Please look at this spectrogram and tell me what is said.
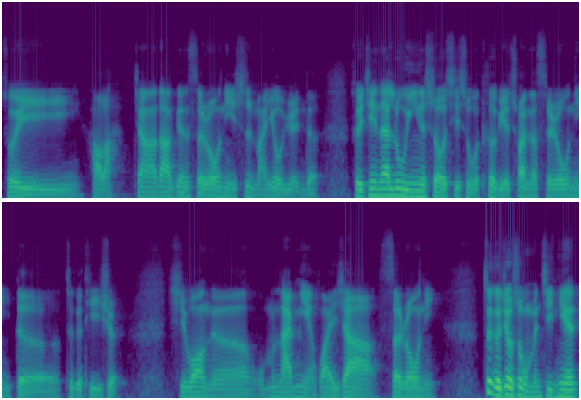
所以，好啦，加拿大跟 Ceroni 是蛮有缘的。所以今天在录音的时候，其实我特别穿了 Ceroni 的这个 T 恤，希望呢，我们来缅怀一下 Ceroni。这个就是我们今天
